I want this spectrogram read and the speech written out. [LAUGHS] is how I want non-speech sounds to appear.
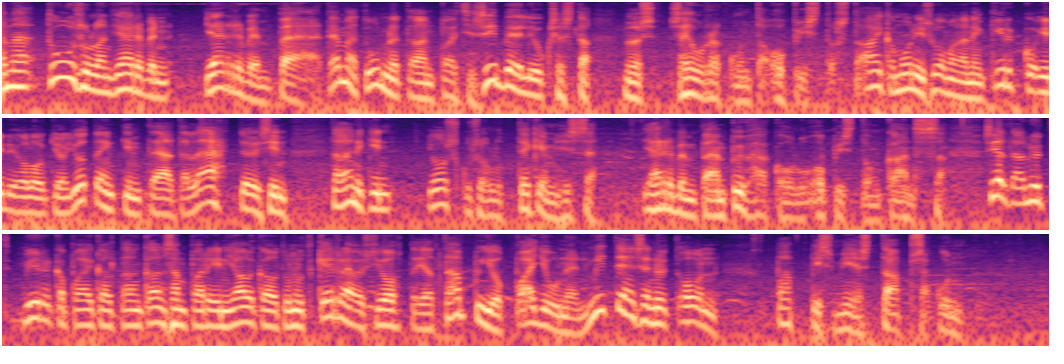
Tämä Tuusulan järven järvenpää, tämä tunnetaan paitsi Sibeliuksesta myös seurakuntaopistosta. Aika moni suomalainen kirkkoideologi on jotenkin täältä lähtöisin, tai ainakin joskus ollut tekemisissä Järvenpään pyhäkouluopiston kanssa. Sieltä on nyt virkapaikaltaan kansanpariin jalkautunut keräysjohtaja Tapio Pajunen. Miten se nyt on, pappismies Tapsa, kun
